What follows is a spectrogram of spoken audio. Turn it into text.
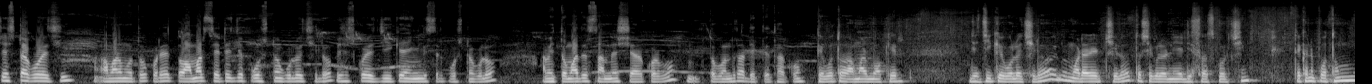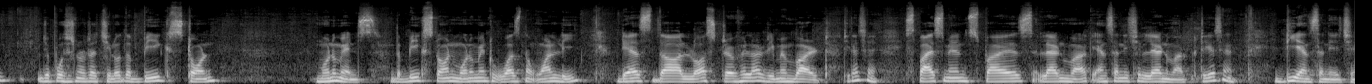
চেষ্টা করেছি আমার মতো করে। তো আমার সেটে যে প্রশ্নগুলো ছিল, বিশেষ করে জিকে ইংলিশের প্রশ্নগুলো, আমি তোমাদের সামনে শেয়ার করব। তো বন্ধুরা, দেখতে থাকো। দেবো তো আমার মকের যে জিকে বলে ছিল মডারেট ছিল, তো সেগুলো নিয়ে ডিসকাস করছি। তো এখানে প্রথম যে প্রশ্নটা ছিল the big stone monuments the big stone monument was the only dash the lost traveller remembered ঠিক আছে? স্পাইসম্যান স্পাইস ল্যান্ডমার্ক অ্যান্সার নিয়েছে ল্যান্ডমার্ক ঠিক আছে? ডি অ্যান্সার নিয়েছে।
